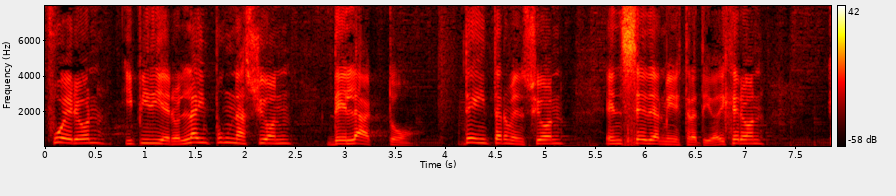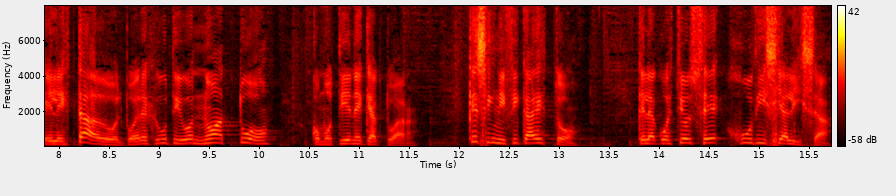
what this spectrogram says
Fueron y pidieron la impugnación del acto de intervención en sede administrativa. Dijeron, el Estado, el Poder Ejecutivo, no actuó como tiene que actuar. ¿Qué significa esto? Que la cuestión se judicializa.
